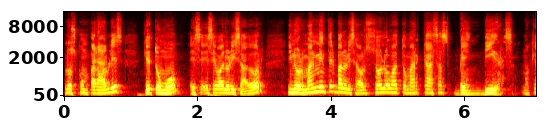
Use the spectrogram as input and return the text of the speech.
los comparables que tomó ese, ese valorizador. Y normalmente el valorizador solo va a tomar casas vendidas. ¿Ok?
